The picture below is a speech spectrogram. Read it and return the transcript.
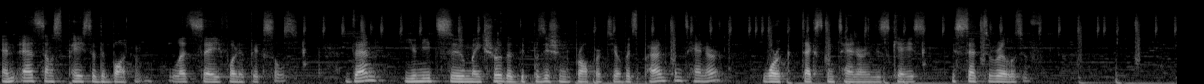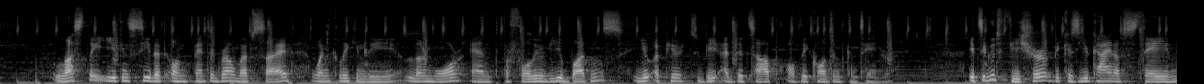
and add some space at the bottom, let's say 40 pixels. Then you need to make sure that the position property of its parent container, work text container in this case, is set to relative. Lastly, you can see that on Pentagram website, when clicking the Learn More and Portfolio View buttons, you appear to be at the top of the content container. It's a good feature because you kind of stay in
